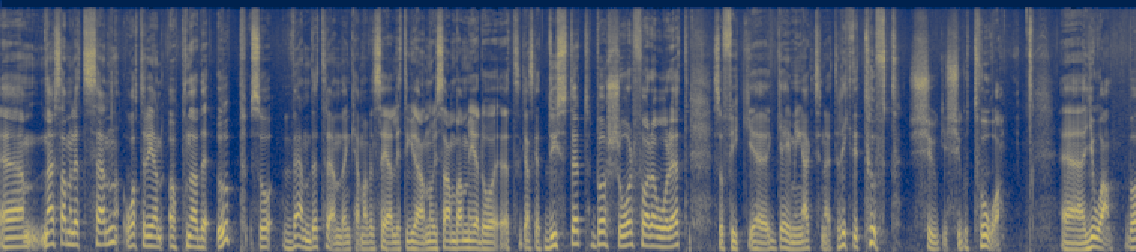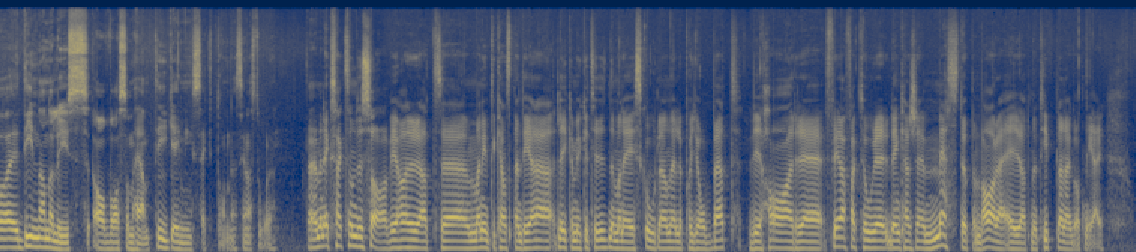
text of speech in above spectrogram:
Ehm, när samhället sen återigen öppnade upp så vände trenden kan man väl säga lite grann. Och I samband med då ett ganska dystert börsår förra året så fick eh, gamingaktierna ett riktigt tufft 2022. Eh, Johan, vad är din analys av vad som hänt i gamingsektorn de senaste åren? Nej, men exakt som du sa. Vi har att eh, man inte kan spendera lika mycket tid när man är i skolan eller på jobbet. Vi har eh, flera faktorer. Den kanske mest uppenbara är ju att multiplarna har gått ner.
